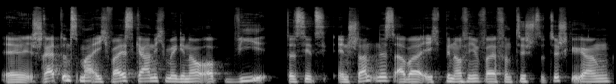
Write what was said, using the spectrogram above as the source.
Äh, schreibt uns mal, ich weiß gar nicht mehr genau, ob wie das jetzt entstanden ist, aber ich bin auf jeden Fall von Tisch zu Tisch gegangen,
